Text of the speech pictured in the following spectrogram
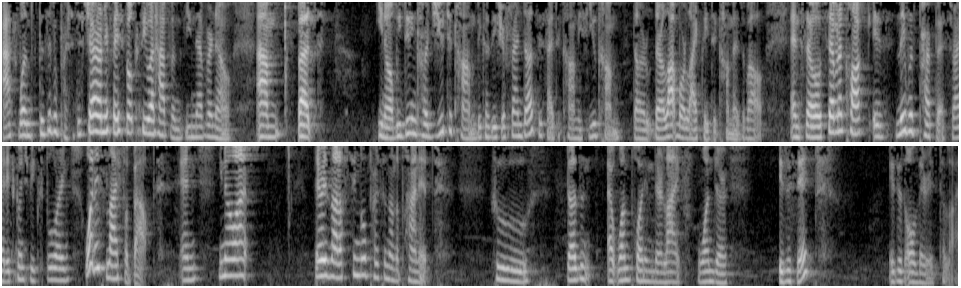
ask one specific person. Just share it on your Facebook, see what happens. You never know. Um, but you know, we do encourage you to come because if your friend does decide to come, if you come, they're, they're a lot more likely to come as well. And so seven o'clock is live with purpose, right? It's going to be exploring what is life about. And you know what? There is not a single person on the planet who doesn't at one point in their life wonder, is this it? Is this all there is to life?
